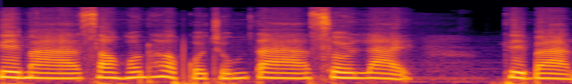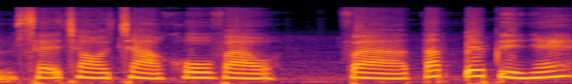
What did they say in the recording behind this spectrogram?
Khi mà xong hỗn hợp của chúng ta sôi lại, thì bạn sẽ cho trà khô vào và tắt bếp đi nhé.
